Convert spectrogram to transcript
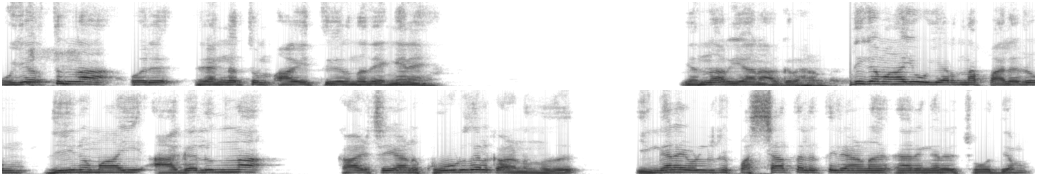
ഉയർത്തുന്ന ഒരു രംഗത്തും ആയി തീർന്നത് എങ്ങനെ? എന്നറിയാൻ ആഗ്രഹമുണ്ട്. അധികമായി ഉയർന്ന പലരും ദീനുമായി അകലുന്ന കാഴ്ചയാണ് കൂടുതൽ കാണുന്നത്. ഇങ്ങനെയുള്ളൊരു പശ്ചാത്തലത്തിലാണ് ഞാൻ ഇങ്ങനെ ഒരു ചോദ്യം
